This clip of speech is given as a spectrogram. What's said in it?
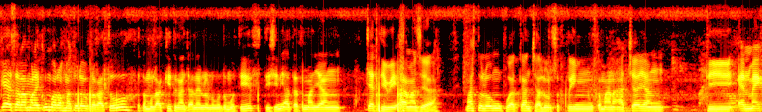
Oke, assalamualaikum warahmatullahi wabarakatuh. Ketemu lagi dengan channel Nunung Otomotif. Di sini ada teman yang chat di WA, Mas ya. Mas tolong buatkan jalur screen ke mana aja yang di NMAX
